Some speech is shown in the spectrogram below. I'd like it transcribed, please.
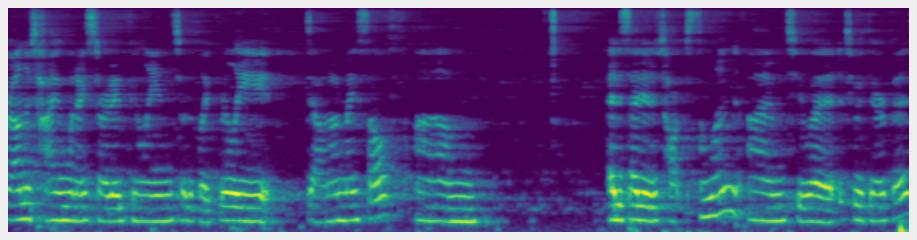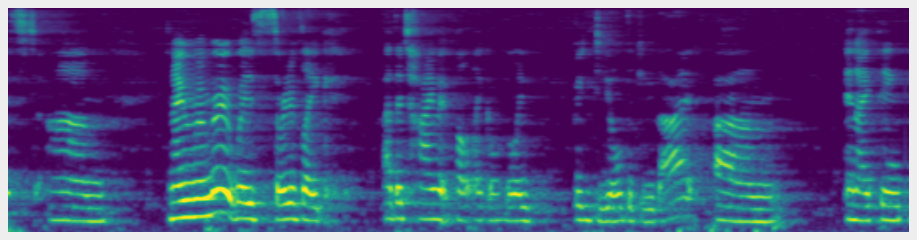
Around the time when I started feeling sort of like really down on myself, um, I decided to talk to someone, um, to a to a therapist, um, and I remember it was sort of like at the time it felt like a really big deal to do that, um, and I think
